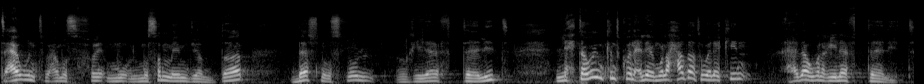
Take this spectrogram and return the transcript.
تعاونت مع المصمم ديال الدار باش نوصلوا للغلاف الثالث اللي حتى يمكن تكون عليه ملاحظات ولكن هذا هو الغلاف الثالث.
